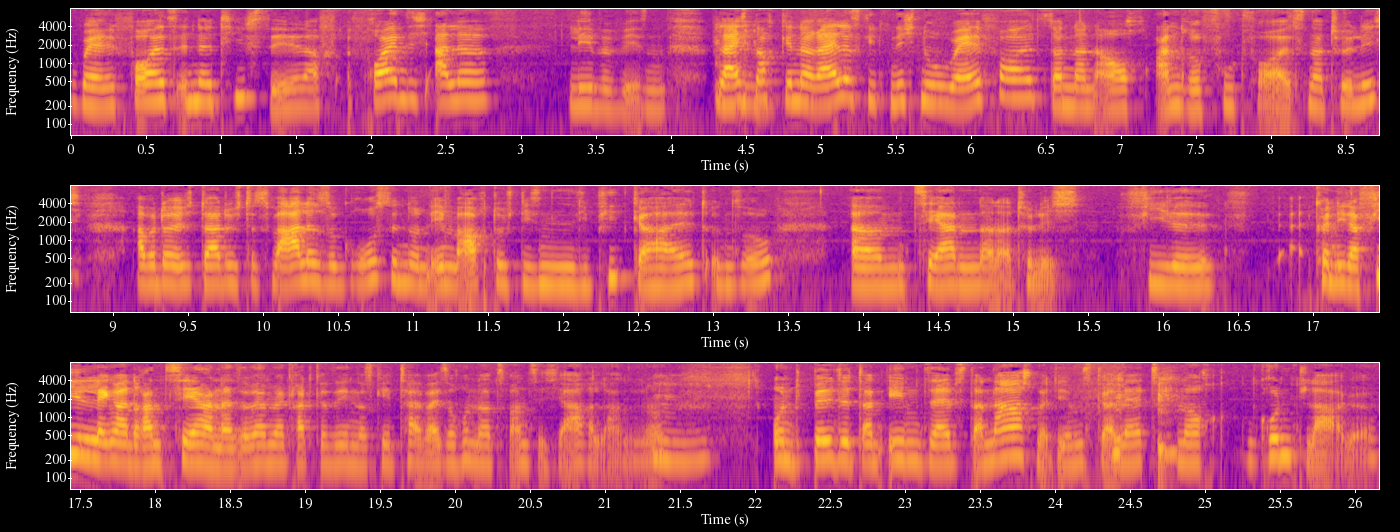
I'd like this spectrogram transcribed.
Whale Falls in der Tiefsee. Da freuen sich alle Lebewesen. Vielleicht noch generell, es gibt nicht nur Whale Falls, sondern auch andere Food Falls natürlich. Aber durch, dadurch, dass Wale so groß sind und eben auch durch diesen Lipidgehalt und so, ähm, zehren da natürlich viel, können die da viel länger dran zehren. Also wir haben ja gerade gesehen, das geht teilweise 120 Jahre lang. Ne? Und bildet dann eben selbst danach mit dem Skelett noch Grundlage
